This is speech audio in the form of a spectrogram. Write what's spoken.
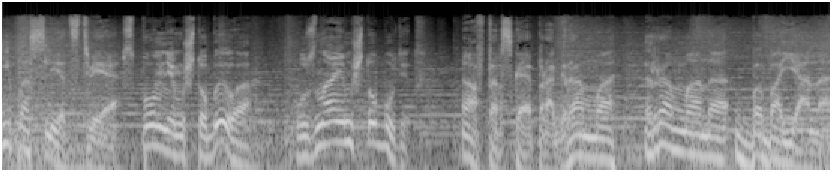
и последствия. Вспомним, что было, узнаем, что будет – Авторская программа Романа Бабаяна.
